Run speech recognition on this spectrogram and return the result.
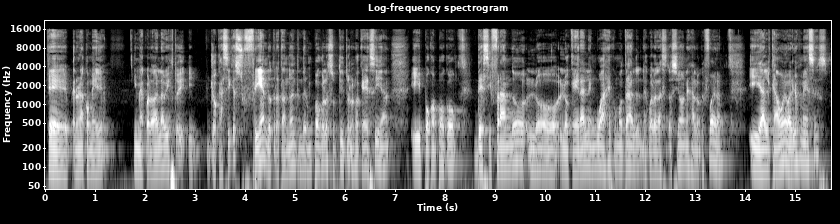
que era una comedia y me acuerdo haberla visto y, yo casi que sufriendo, tratando de entender un poco los subtítulos, lo que decían, y poco a poco descifrando lo, lo, que era el lenguaje como tal, de acuerdo a las situaciones, a lo que fuera. Y al cabo de varios meses,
